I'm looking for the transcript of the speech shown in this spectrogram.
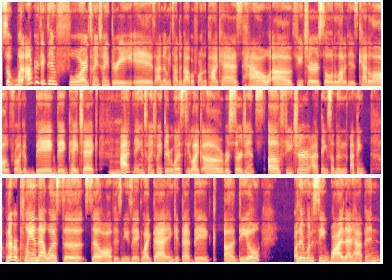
So what I'm predicting for 2023 is I know we talked about before on the podcast how uh Future sold a lot of his catalog for like a big big paycheck. Mm-hmm. I think in 2023 we're going to see like a resurgence of Future. I think something I think whatever plan that was to sell off his music like that and get that big uh deal I think we're going to see why that happened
